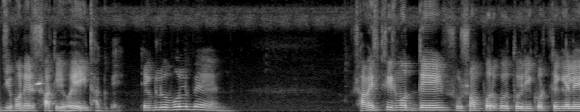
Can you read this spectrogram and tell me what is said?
জীবনের সাথী হয়েই থাকবে। এগুলো বলবেন। স্বামী স্ত্রীর মধ্যে সুসম্পর্ক তৈরি করতে গেলে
